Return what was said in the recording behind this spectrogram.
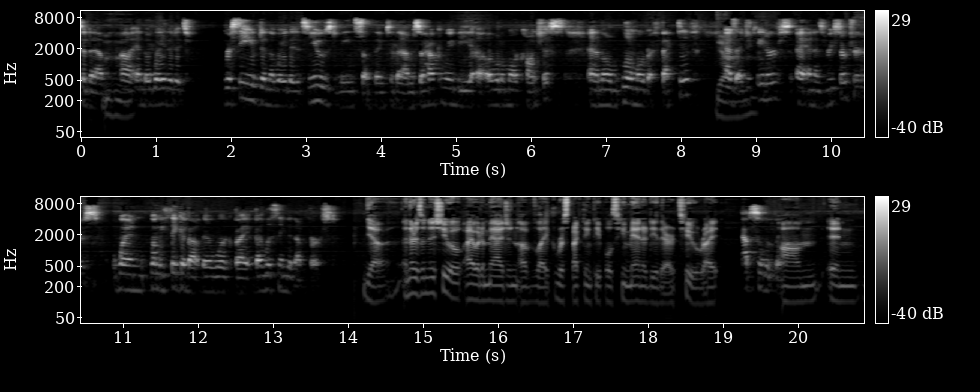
to them. Mm-hmm. Uh, and the way that it's received and the way that it's used means something to them. So, how can we be a, a little more conscious and a little, little more effective Yeah. as educators and as researchers when, when we think about their work by, by listening to them first? yeah and there's an issue i would imagine of like respecting people's humanity there too right Absolutely. um, in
